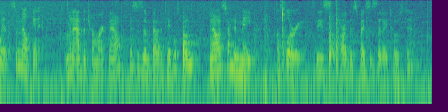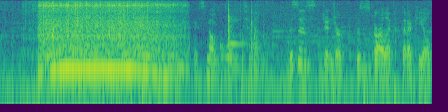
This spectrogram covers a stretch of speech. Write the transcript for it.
with some milk in it. I'm gonna add the turmeric now. This is about a tablespoon. Now it's time to make a slurry. These are the spices that I toasted. They smell great. This is ginger. This is garlic that I peeled.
